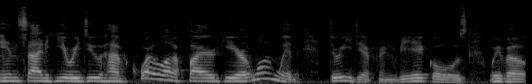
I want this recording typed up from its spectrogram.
Inside here we do have quite a lot of fire gear along with three different vehicles. We have a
